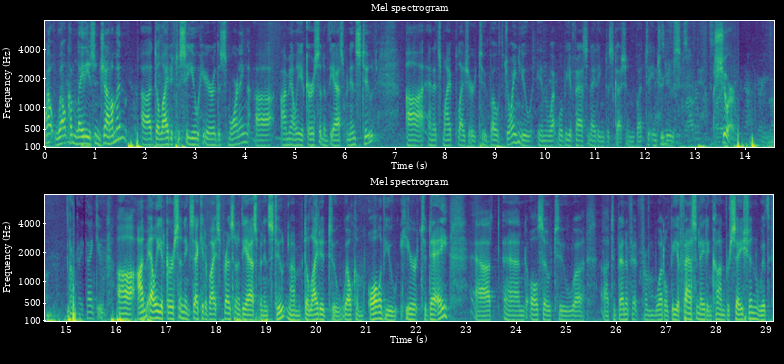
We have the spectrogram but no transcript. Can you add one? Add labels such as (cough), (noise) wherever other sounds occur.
Well, welcome, ladies and gentlemen. Uh, delighted to see you here this morning. Uh, I'm Elliot Gerson of the Aspen Institute, uh, and it's my pleasure to both join you in what will be a fascinating discussion, but to introduce. Sure. Okay, thank you. Uh, I'm Elliot Gerson, Executive Vice President of the Aspen Institute, and I'm delighted to welcome all of you here today. Uh, and also to uh, uh, to benefit from what will be a fascinating conversation with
